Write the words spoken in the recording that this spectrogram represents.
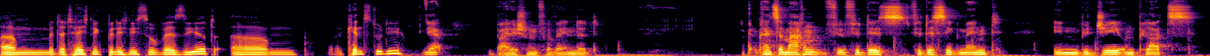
Ähm, mit der Technik bin ich nicht so versiert. Ähm, kennst du die? Ja, beide schon verwendet. Kannst du machen für, für, das, für das Segment in Budget und Platz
